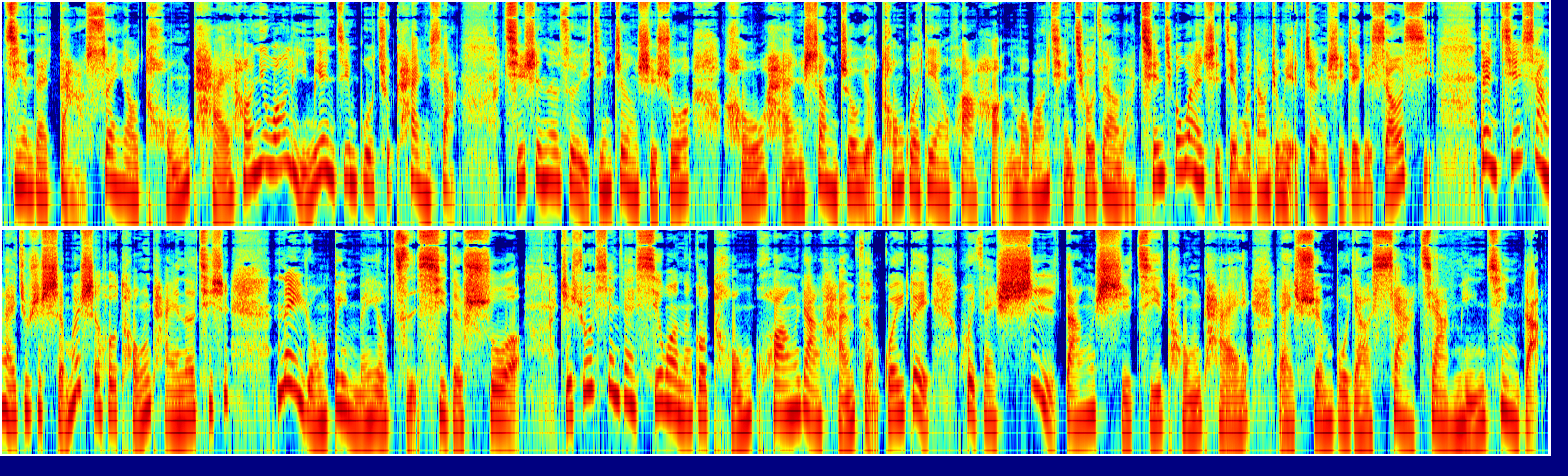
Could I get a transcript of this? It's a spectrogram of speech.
现在打算要同台。好，你往里面进步去看一下，其实呢，就已经证实说侯韩上周有通过电话。好，那么王浅秋在《千秋万世》节目当中也证实这个消息。但接下来就是什么时候同台呢？其实内容并没有仔细的说，只说现在希望能够同框，让韩粉归队。会在适当时机同台来宣布要下架民进党。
